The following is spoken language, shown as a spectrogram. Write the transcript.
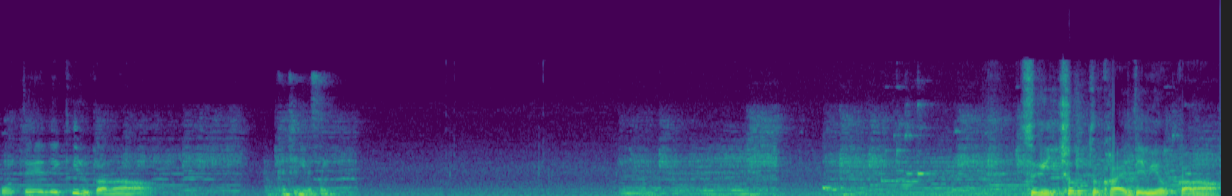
固定できるかな.次ちょっと変えてみようか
